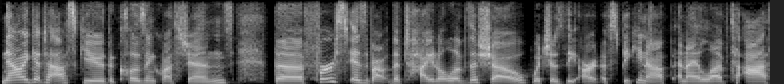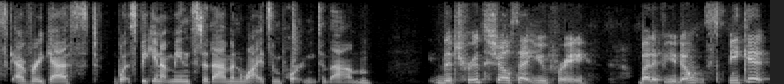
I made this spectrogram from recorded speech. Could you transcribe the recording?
now I get to ask you the closing questions. The first is about the title of the show, which is The Art of Speaking Up. And I love to ask every guest what speaking up means to them and why it's important to them. The truth shall set you free. But if you don't speak it,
